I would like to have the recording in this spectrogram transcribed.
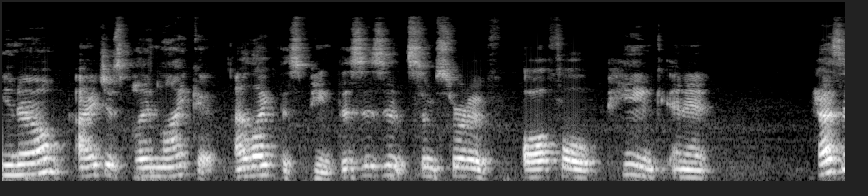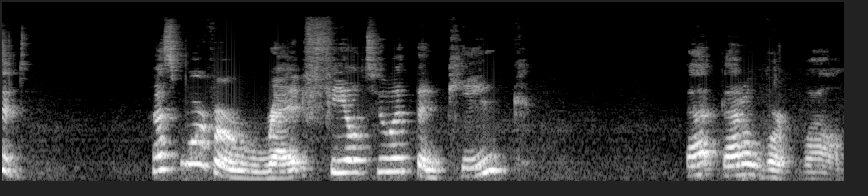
You know, I just plain like it. I like this pink. This isn't some sort of awful pink, and it has a has more of a red feel to it than pink. That that'll work well.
